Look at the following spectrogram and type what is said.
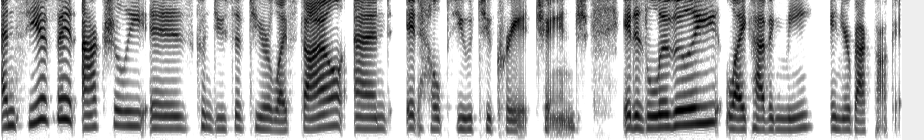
and see if it actually is conducive to your lifestyle and it helps you to create change. It is literally like having me in your back pocket.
